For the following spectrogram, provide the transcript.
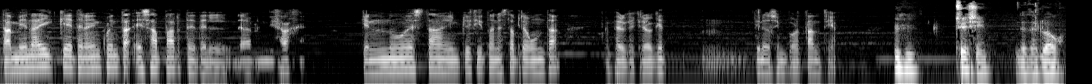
también hay que tener en cuenta esa parte del, aprendizaje, que no está implícito en esta pregunta, pero que creo que mm, tiene su importancia. Sí, sí, desde luego.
